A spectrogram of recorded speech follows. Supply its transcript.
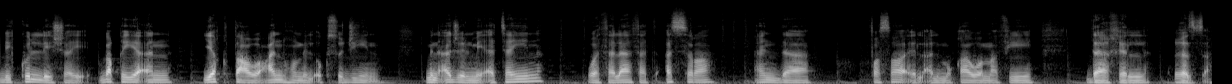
بكل شيء. بقي أن يقطع عنهم الأكسجين من أجل 203 أسرى عند فصائل المقاومة في داخل غزة.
